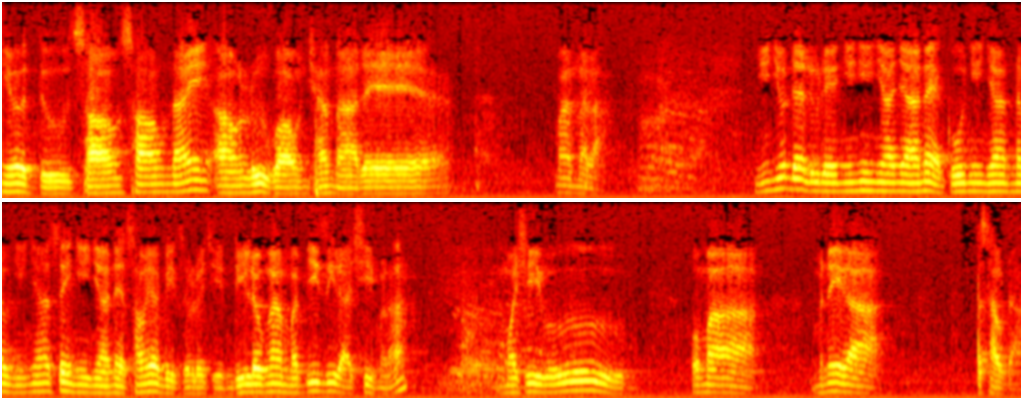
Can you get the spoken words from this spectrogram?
ညွတ်သူဆောင်ဆောင်နိုင်အောင်လူပေါင်းချမ်းသာတယ်မှန်မလား ညီညွတ်တဲ့လူတွေညီညီညာညာနဲ့ကိုညီညာနှုတ်ညီညာစိတ်ညီညာနဲ့ဆောင်ရွက်ပြီဆိုလို့ရှိရင်ဒီလုပ်ငန်းမပြီးစည်းတာရှိမလားမရှိဘူးဟိုမှာမနေ့ကဆောက်တာ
